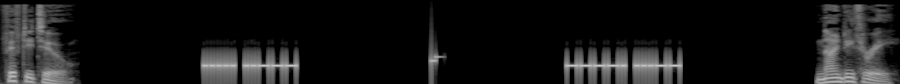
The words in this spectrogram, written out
52. 93.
